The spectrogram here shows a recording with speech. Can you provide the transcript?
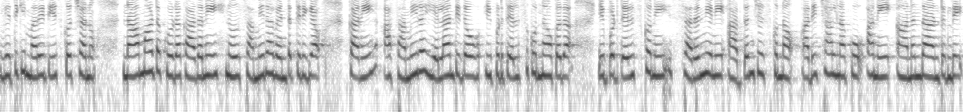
వెతికి మరీ తీసుకొచ్చాను. నా మాట కూడా కాదని నువ్వు సమీర వెంట తిరిగావు. కానీ ఆ సమీర ఎలాంటిదో ఇప్పుడు తెలుసుకున్నావు కదా. ఇప్పుడు తెలుసుకొని శరణ్యని అర్థం చేసుకున్నావు. అది చాలు నాకు అని ఆనంద అంటుంది.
